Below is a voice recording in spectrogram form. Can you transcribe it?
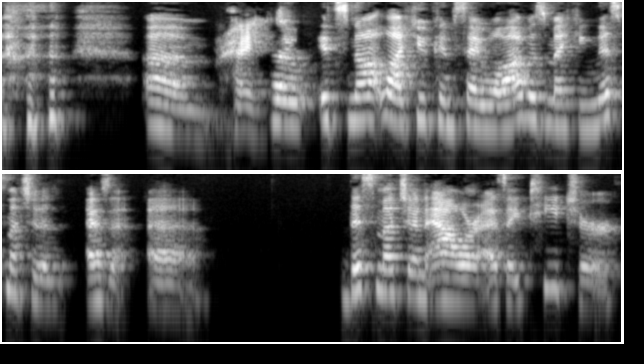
um right. so it's not like you can say well i was making this much as a uh, this much an hour as a teacher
